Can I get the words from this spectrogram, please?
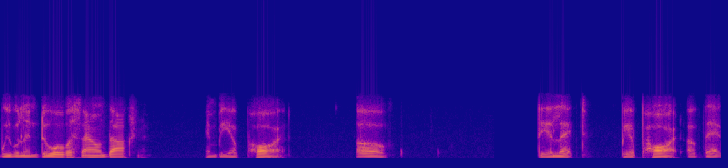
we will endure sound doctrine and be a part of the elect, be a part of that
